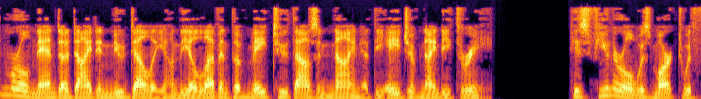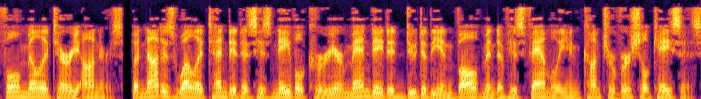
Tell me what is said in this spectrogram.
Admiral Nanda died in New Delhi on the 11th of May 2009 at the age of 93. His funeral was marked with full military honours, but not as well attended as his naval career mandated due to the involvement of his family in controversial cases.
